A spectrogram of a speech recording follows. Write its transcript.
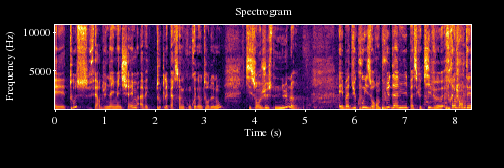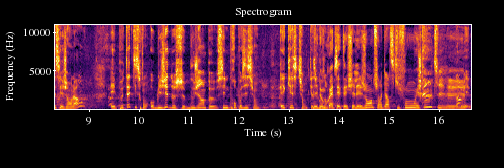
et tous faire du name and shame avec toutes les personnes qu'on connaît autour de nous qui sont juste nulles? Et bah du coup ils auront plus d'amis parce que qui veut fréquenter ces gens-là et peut-être qu'ils seront obligés de se bouger un peu. C'est une proposition. Et question. Mais donc quoi, t'étais chez les gens, tu regardes ce qu'ils font et tout Non mais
